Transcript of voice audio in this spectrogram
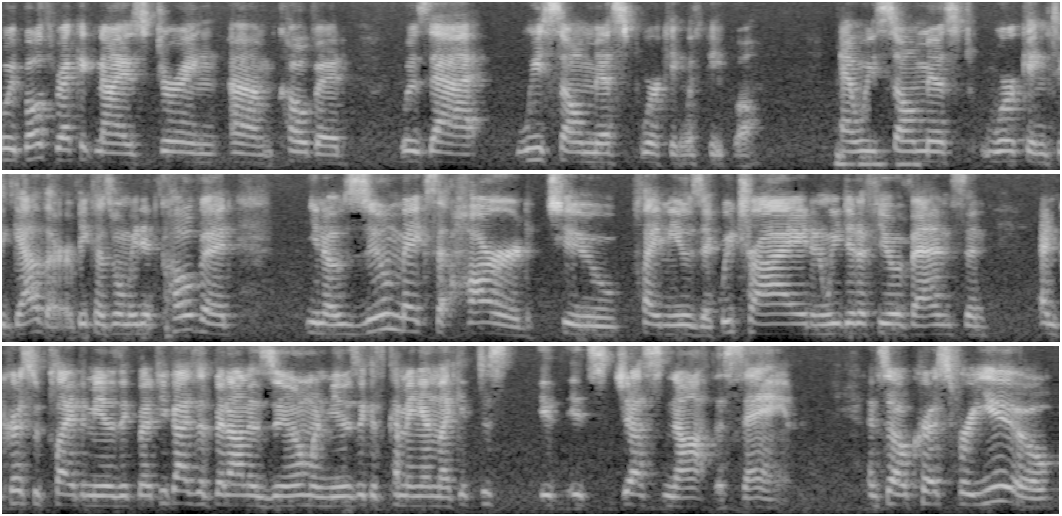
but we both recognized during um, COVID was that we so missed working with people. And we mm-hmm. so missed working together because when we did COVID, you know, Zoom makes it hard to play music. We tried and we did a few events and and Kris would play the music. But if you guys have been on a Zoom when music is coming in, like it just it, it's just not the same. And so, Kris, for you,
